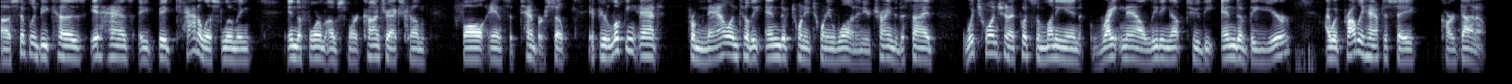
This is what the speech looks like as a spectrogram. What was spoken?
uh, simply because it has a big catalyst looming in the form of smart contracts come fall and September. So if you're looking at from now until the end of 2021 and you're trying to decide which one should I put some money in right now leading up to the end of the year, I would probably have to say Cardano.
